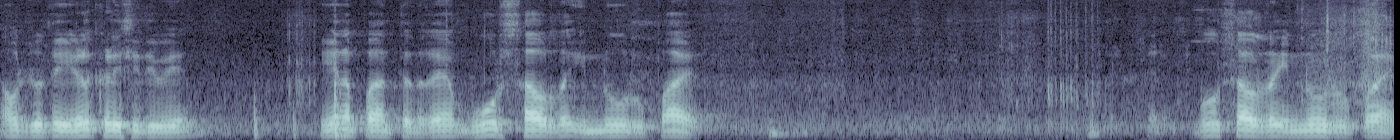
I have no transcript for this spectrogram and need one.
ಅವ್ರ ಜೊತೆ ಹೇಳಿ ಕಳಿಸಿದ್ದೀವಿ ಏನಪ್ಪ ಅಂತಂದರೆ ಮೂರು ಸಾವಿರದ ಇನ್ನೂರು ರೂಪಾಯಿ. ಮೂರು ಸಾವಿರದ ಇನ್ನೂರು ರೂಪಾಯಿ.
